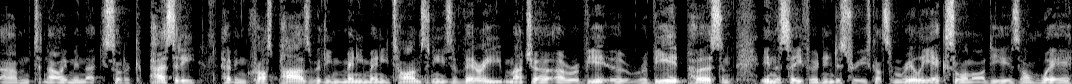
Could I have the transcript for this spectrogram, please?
um, to know him in that sort of capacity, having crossed paths with him many many times, and he's a very much a, a, revere, a revered person in the seafood industry. He's got some really excellent ideas on where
